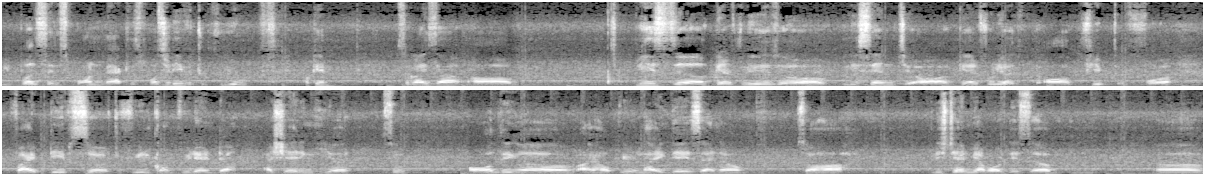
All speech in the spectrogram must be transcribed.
people's respond makes positive to you. Okay? So guys uh, uh please uh, carefully uh, listen to, uh, carefully uh, fifth for five tips uh, to feel confident uh, sharing here. So all the uh, i hope you like this and um, so uh, please tell me about this uh, uh,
